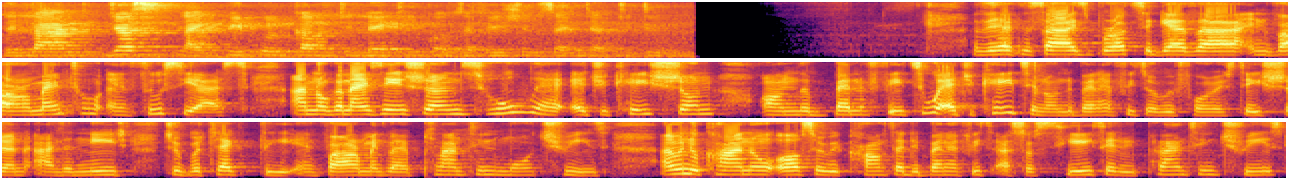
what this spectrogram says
the land just like people come to Lekki Conservation Center to do. The exercise brought together environmental enthusiasts and organizations who were education on the benefits, who were educating on the benefits of reforestation and the need to protect the environment by planting more trees. Aminu Kano also recounted the benefits associated with planting trees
